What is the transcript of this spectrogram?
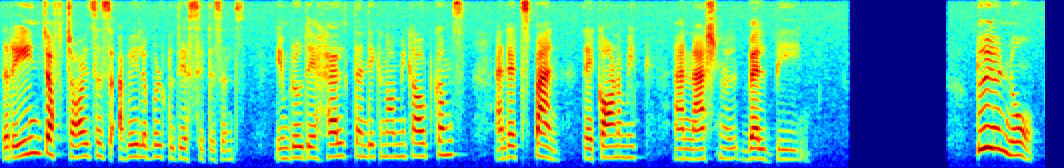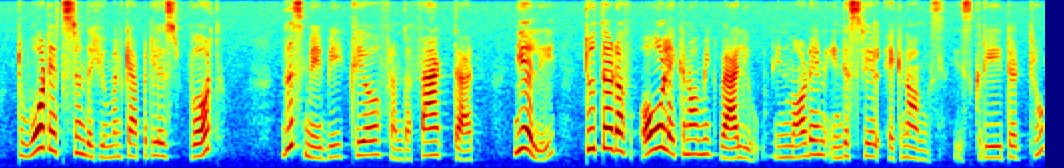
the range of choices available to their citizens, improve their health and economic outcomes, and expand the economic and national well-being. Do you know to what extent the human capital is worth? This may be clear from the fact that nearly two-thirds of all economic value in modern industrial economics is created through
